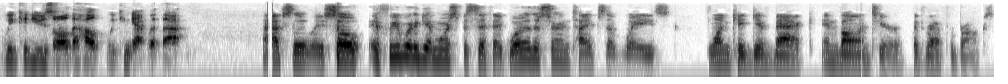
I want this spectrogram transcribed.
we could use all the help we can get with that. Absolutely. So, if we were to get more specific, what are the certain types of ways one could give back and volunteer with Rap for Bronx?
